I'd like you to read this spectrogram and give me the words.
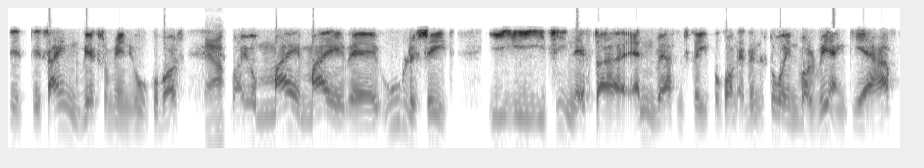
det, designvirksomheden Hugo Boss, ja. var jo meget, meget uh, uleset i, i, i tiden efter 2. verdenskrig, på grund af den store involvering, de har haft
